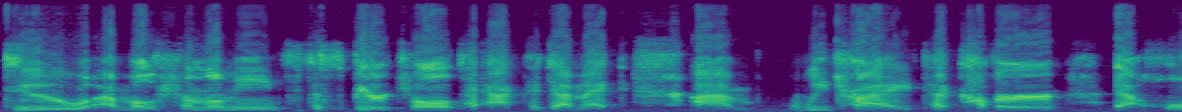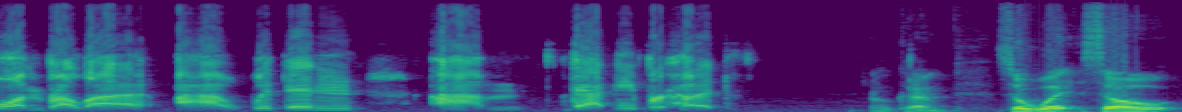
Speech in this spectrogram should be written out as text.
to emotional needs, to spiritual, to academic. Um, we try to cover that whole umbrella uh, within um, that neighborhood. Okay. So what? So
